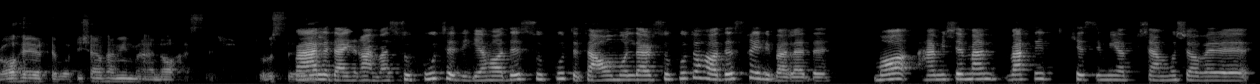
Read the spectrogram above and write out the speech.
راه ارتباطیش هم همین معنا هستش. درسته؟ بله دقیقا. و سکوت دیگه. حادث سکوت تعامل در سکوت و حادث خیلی بلده. ما همیشه من وقتی کسی میاد پیشم مشاوره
